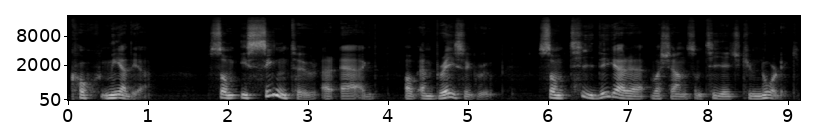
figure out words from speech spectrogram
Koch Media. Som i sin tur är ägd av Embracer Group. Som tidigare var känd som THQ Nordic.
